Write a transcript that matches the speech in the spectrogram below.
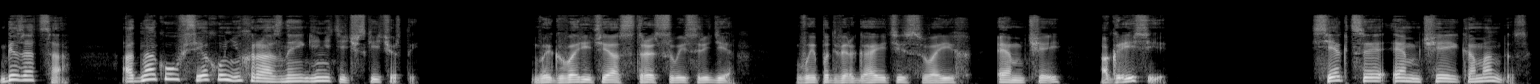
без отца, однако у всех у них разные генетические черты. Вы говорите о стрессовой среде. Вы подвергаете своих МЧ агрессии? Секция МЧ Командос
